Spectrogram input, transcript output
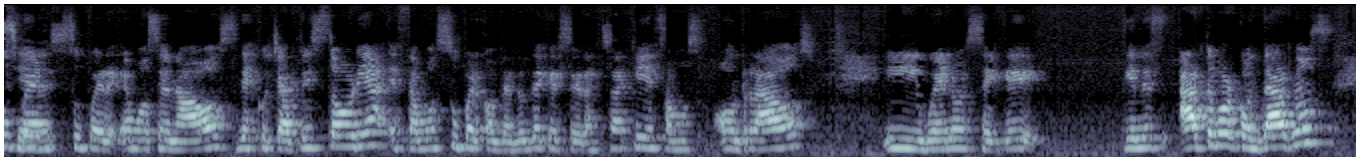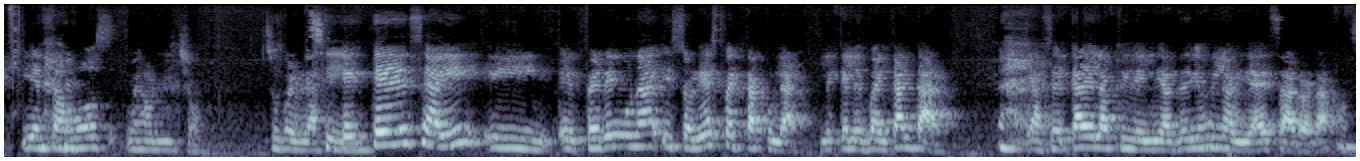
súper, súper emocionados de escuchar tu historia. Estamos súper contentos de que estés aquí. Estamos honrados y bueno, sé que tienes harto por contarnos y estamos, mejor dicho, súper bien. Así que quédense ahí y esperen una historia espectacular que les va a encantar acerca de la fidelidad de Dios en la vida de Sara Oramas.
